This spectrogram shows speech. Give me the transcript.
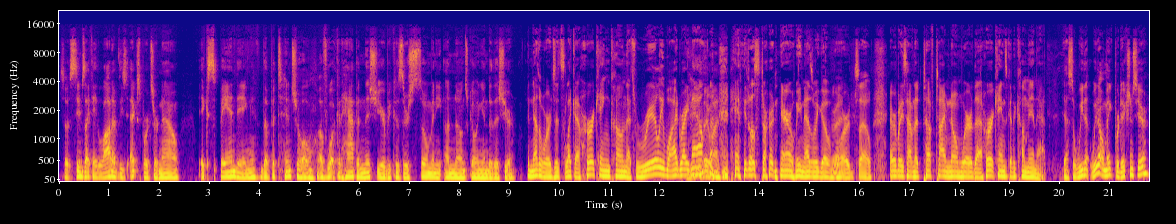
So it seems like a lot of these experts are now expanding the potential of what could happen this year because there's so many unknowns going into this year. In other words, it's like a hurricane cone that's really wide right now, really wide. and it'll start narrowing as we go right. forward. So everybody's having a tough time knowing where that hurricane's going to come in at. Yeah, so we don't we don't make predictions here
